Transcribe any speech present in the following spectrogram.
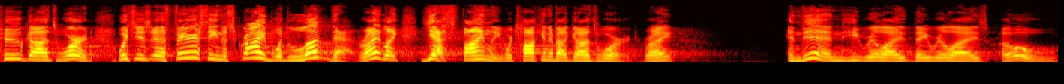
to God's word, which is a Pharisee and a scribe would love that, right? Like, yes, finally, we're talking about God's word, right? And then he realized, they realize, oh,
